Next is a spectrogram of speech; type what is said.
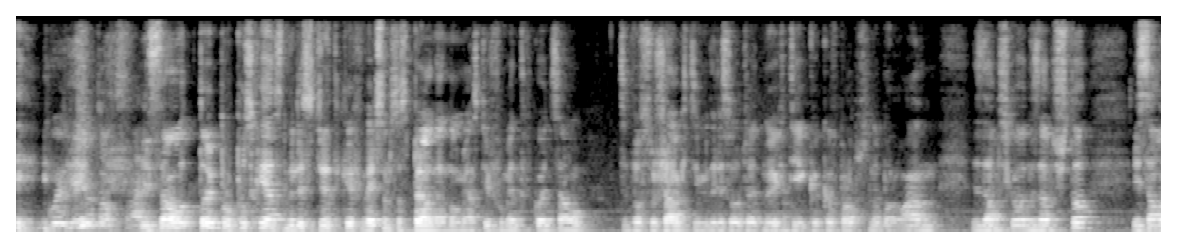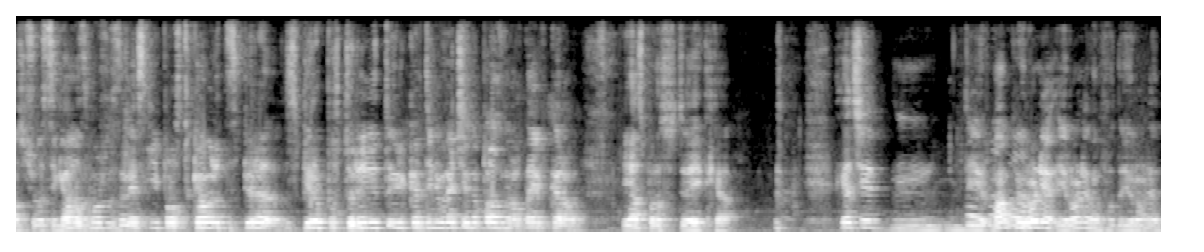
Го е измислил този И сценарий. само той пропуска и аз нали стоя такъв, вече съм се спрял на едно място и в момента в който само в слушалките ми дали съответно ехти какъв пропуск на Барлан, не знам си какво, не знам си що. И само се чува сега възможно за Левски и просто камерата спира, спира повторението и Рикардино вече е на празна врата и вкарва. И аз просто стоя и така. така че м- Това е малко ирония, ирония, на, ирония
